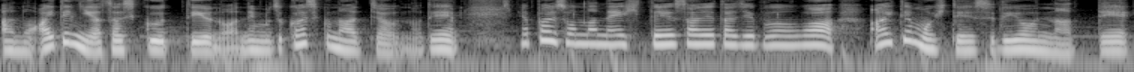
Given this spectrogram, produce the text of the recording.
あの相手に優しくっていうのはね難しくなっちゃうのでやっぱりそんなね否定された自分は相手も否定するようになって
